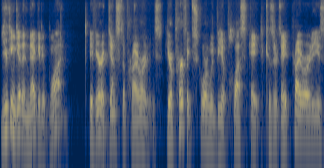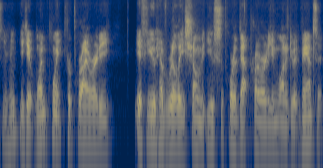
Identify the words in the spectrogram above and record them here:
you can get a negative one if you're against the priorities. Your perfect score would be a plus eight because there's eight priorities. Mhm. You get one point per priority if you have really shown that you supported that priority and wanted to advance it.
